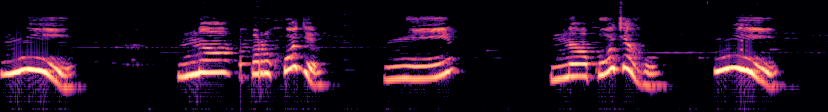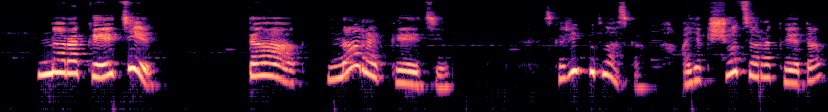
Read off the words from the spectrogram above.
Ні. На пароході? Ні. На потягу? Ні. На ракеті? Так, на ракеті. Скажіть, будь ласка, а якщо ця ракета,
